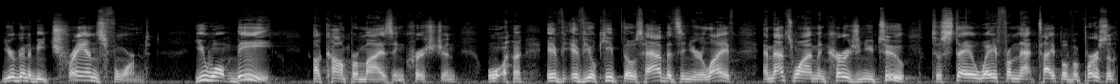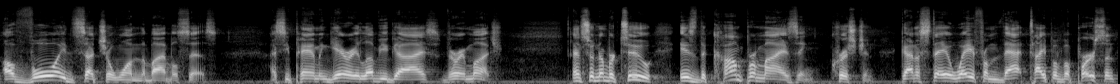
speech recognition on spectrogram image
you're going to be transformed. You won't be a compromising Christian or if, if you'll keep those habits in your life. And that's why I'm encouraging you too to stay away from that type of a person. Avoid such a one, the Bible says. I see Pam and Gary, love you guys very much. And so, number two is the compromising Christian. Got to stay away from that type of a person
